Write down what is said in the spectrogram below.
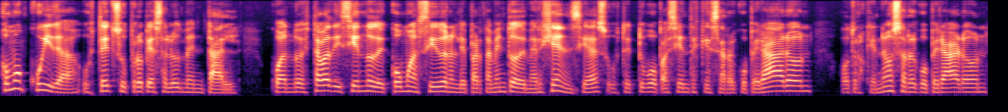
¿Cómo cuida usted su propia salud mental? Cuando estaba diciendo de cómo ha sido en el departamento de emergencias, usted tuvo pacientes que se recuperaron, otros que no se recuperaron.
